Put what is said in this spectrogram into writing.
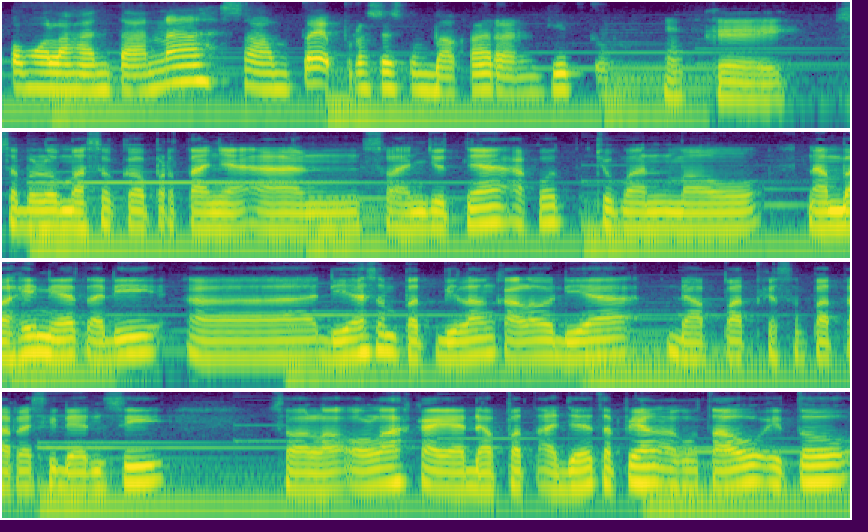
pengolahan tanah sampai proses pembakaran gitu Oke, sebelum masuk ke pertanyaan selanjutnya, aku cuman mau nambahin ya tadi eh, dia sempat bilang kalau dia dapat kesempatan residensi seolah-olah kayak dapat aja, tapi yang aku tahu itu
